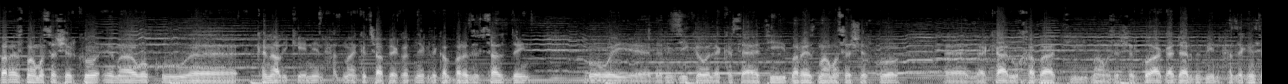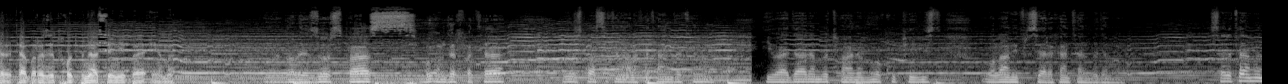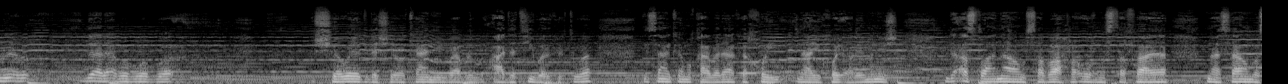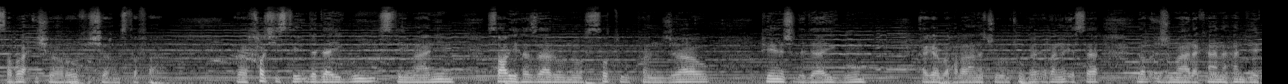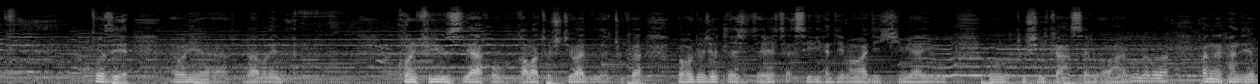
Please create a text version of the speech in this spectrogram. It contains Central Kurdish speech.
بەڕێز مامۆستا شێرکۆ ئێمە وەکو کەناڵی کێنین حەزمان کە چاپێکوتنێک لەگەڵ بەڕێز ساز بدەین بۆ ئەوەی لە نزیکەوە لە کەسایەتی بەڕێز مامۆستا شێرکۆ لە کار و خەباتی مامۆستا شێرکۆ ئاگادار ببین حەزەکەین سەرەتا بەڕێزت خۆت بناسێنی بە ئێمە بەڵێ زۆر سپاس بۆ ئەم دەرفەتە زۆر سپاسی کەناڵەکەتان دەکەم هیوادارم بتوانم وەکو پێویست وەڵامی پرسیارەکانتان بدەمەوە سەرەتا من دیارە ئەوە بووە بە شێوەیەک لە شێوەکانی بابرم عادەتی وەرگتووە ئسان کە مقابراکە خۆی ناوی خۆی ئەڵێ منیش لە ئەسڵا ناوم سەباح ڕەوف مستەفاایە ناساوم بە سەباحی شێڕۆفی شێخ مستەفا خەڵکی دەدایک بووی سلەیمانین ساڵی 1950 و پێنج لەدایک بووم ئەگەر بە هەڵانە چوون چونکە ڕەنگە ئێستا ژمارەکانە هەندێک تۆزێ ئەوەنیە با بڵێن کۆنفیوز یاخو غەڵەت و شتی وا چونکە بەهۆی دەژێت لە دەرێت تەسیری هەندی مەوادی کیمیایی و و تووشی کانسەر و ئەوان بوون لەبەر ڕەنگە هەندێک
